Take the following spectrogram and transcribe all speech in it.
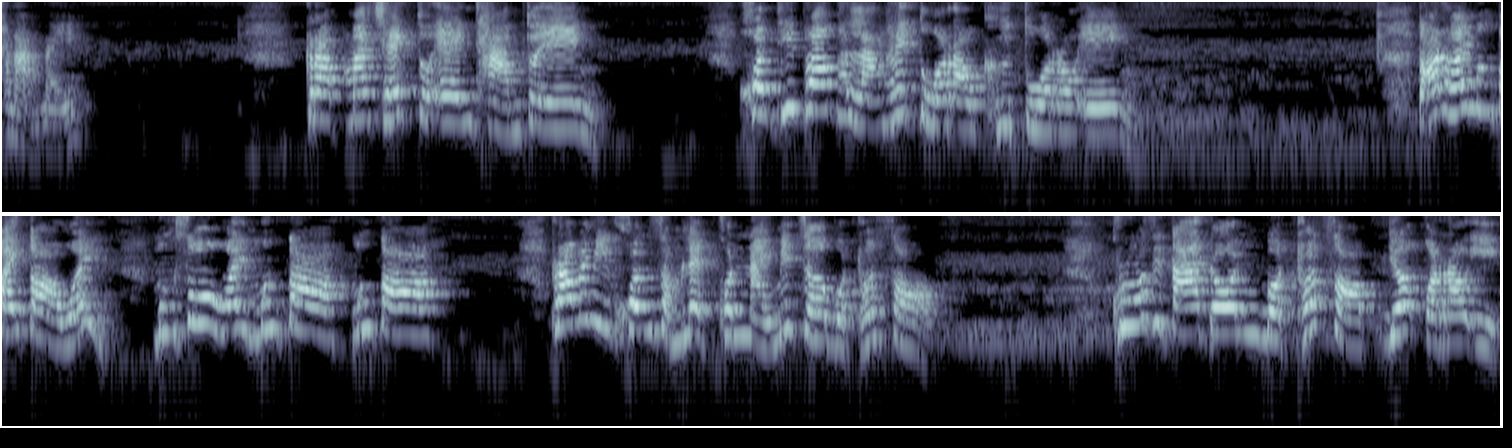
ขนาดไหน กลับมาเช็คตัวเองถามตัวเอง คนที่เพิ่มพลังให้ตัวเราคือตัวเราเอง ตอนเฮ้ยมึงไปต่อเว้ยมึงสู้เว้ยมึงต่อ คนสำเร็จคนไหนไม่เจอบททดสอบ ครูสิตาโดนบททดสอบเยอะกว่าเราอีก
